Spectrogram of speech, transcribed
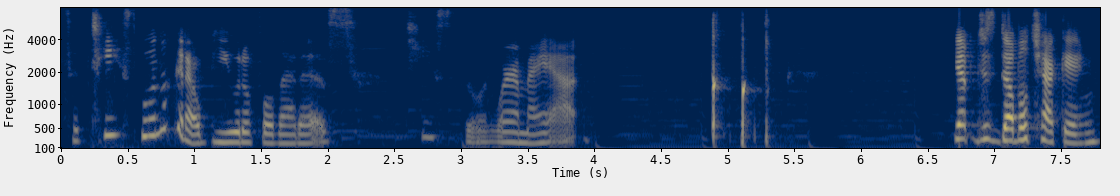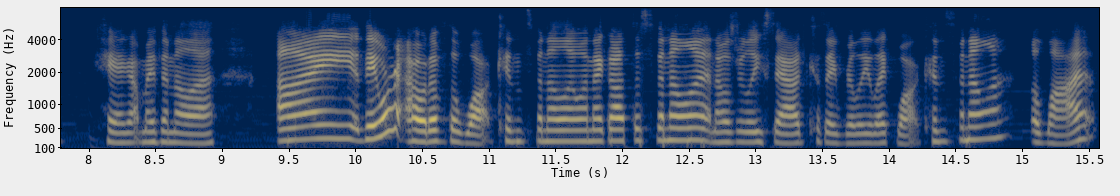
It's a teaspoon. Look at how beautiful that is. Teaspoon. Where am I at? Yep, just double checking. Okay, I got my vanilla. I they were out of the Watkins vanilla when I got this vanilla, and I was really sad because I really like Watkins vanilla a lot.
